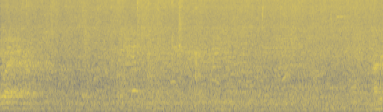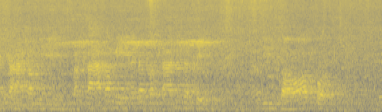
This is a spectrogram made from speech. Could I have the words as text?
ด้วยนะครับนาฬิกาก็มีปากกาก็มีนะครับปากกาที่จะติดดินสอกดส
